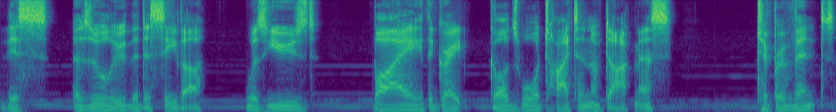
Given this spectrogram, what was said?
This Azulu, the deceiver, was used by the great God's War Titan of Darkness to prevent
